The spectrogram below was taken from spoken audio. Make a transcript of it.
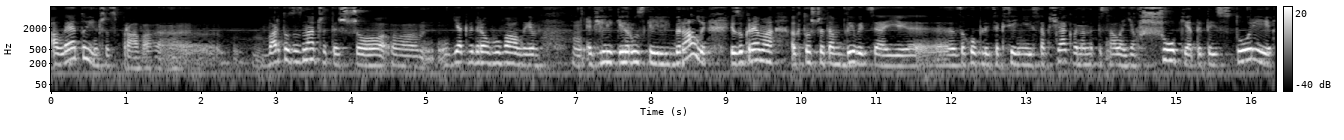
Але то інша справа. Е, Варто зазначити, що е, як відреагували великі русські ліберали, і, зокрема, хто ще там дивиться і е, захоплюється Ксенією Собчак, вона написала: Я в шокі від цієї історії.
